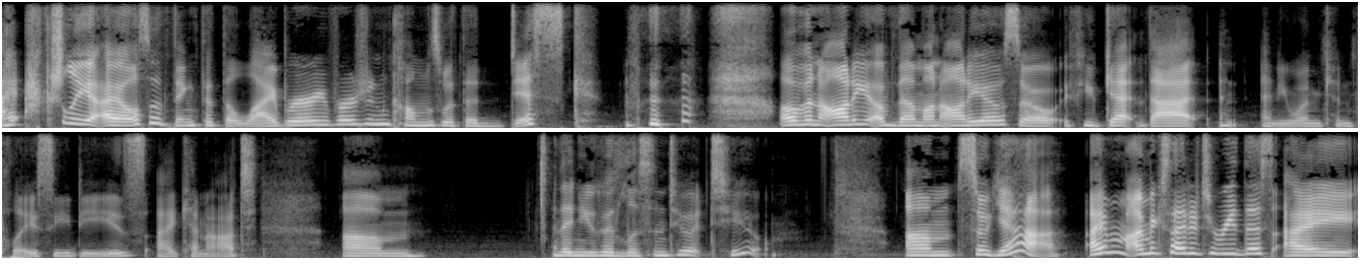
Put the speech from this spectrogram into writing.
I actually I also think that the library version comes with a disc of an audio of them on audio. So if you get that, and anyone can play CDs, I cannot. Um, then you could listen to it too. Um, so yeah, I'm I'm excited to read this. I,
